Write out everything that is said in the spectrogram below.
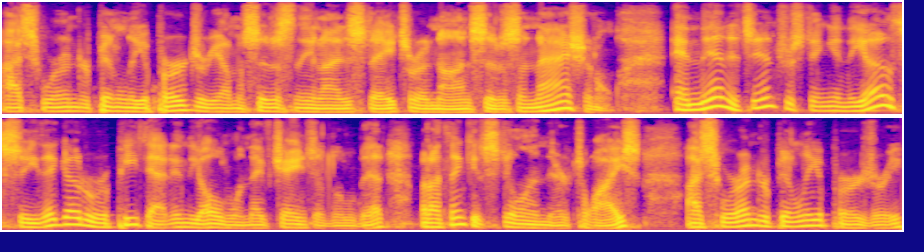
I swear under penalty of perjury i'm a citizen of the united states or a non-citizen national. And then it's interesting in the oath see they go to repeat that in the old one. They've changed it a little bit but i think it's still in there twice. I swear under penalty of perjury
